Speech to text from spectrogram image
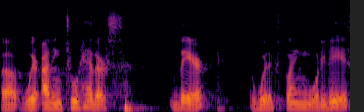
Uh, we're adding two headers there. We'll explain what it is.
